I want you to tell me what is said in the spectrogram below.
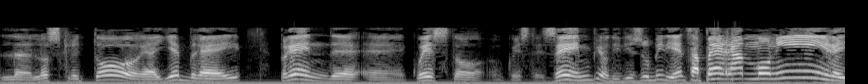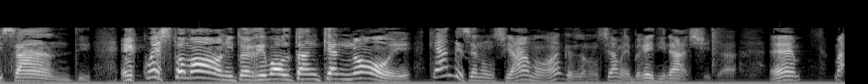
lo scrittore agli ebrei prende eh, questo, questo, esempio di disubbidienza per ammonire i santi e questo monito è rivolto anche a noi, che anche se non siamo, se non siamo ebrei di nascita, eh, ma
